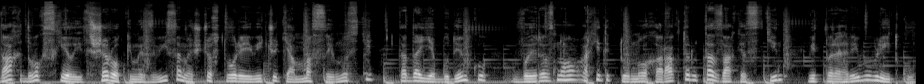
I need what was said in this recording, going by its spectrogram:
Дах двохсхилий з широкими звісами, що створює відчуття масивності та дає будинку виразного архітектурного характеру та захист стін від перегріву влітку.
